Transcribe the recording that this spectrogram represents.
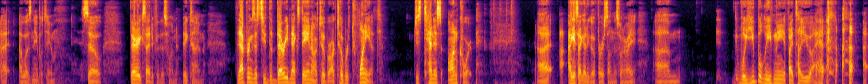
I, I wasn't able to. So very excited for this one, big time. That brings us to the very next day in October, October 20th, just tennis on court. Uh, I- guess I got to go first on this one, right? Um, will you believe me if I tell you I, I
